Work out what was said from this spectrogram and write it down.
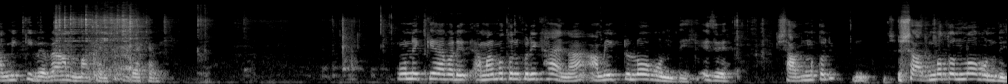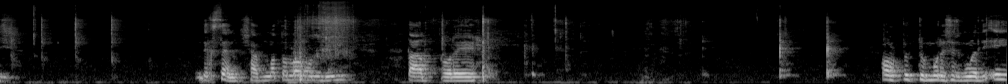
আমি কীভাবে আম মাখাই? দেখেন। অনেকে আবার আমার মতন করে খায় না, আমি একটু লবণ দিই। এই যে, স্বাদ মতন স্বাদ মতন লবণ দিই। দেখছেন? স্বাদ মতো লবণ দিই। তারপরে অল্প একটু মরিচের গুঁড়ো দিই। এই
